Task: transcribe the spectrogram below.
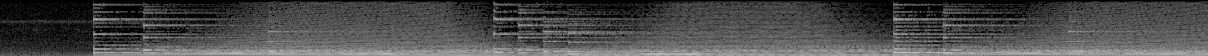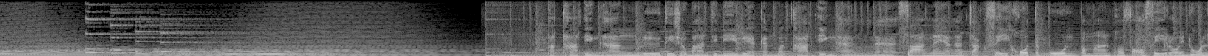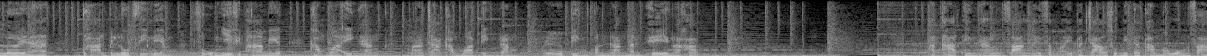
อิงหัง หรือที่ชาวบ้านที่นี่เรียกกันว่าธาตุอิงหังนะฮะ สร้างในอาณาจักรสีโคตบูรณ์ประมาณพศ 400 โน่นเลยนะฮะ ฐานเป็นรูปสี่เหลี่ยมสูง 25 เมตรคำว่าอิงหัง มาจากคำว่าพิงรัง หรือพิงต้นรังนั่นเองล่ะครับพระธาตุอิงหังสร้างในสมัยพระเจ้าสุมิตรธรรมวงศา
